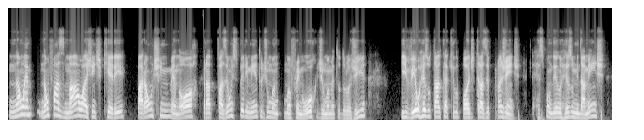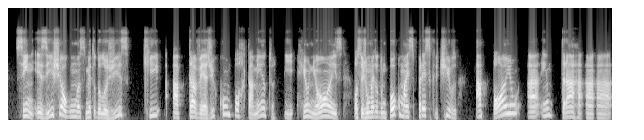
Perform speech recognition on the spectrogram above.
não é não faz mal a gente querer parar um time menor para fazer um experimento de uma, uma framework, de uma metodologia e ver o resultado que aquilo pode trazer para a gente. Respondendo resumidamente, sim, existem algumas metodologias que, através de comportamento e reuniões, ou seja, um método um pouco mais prescritivo, apoiam a entrar, a, a, a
